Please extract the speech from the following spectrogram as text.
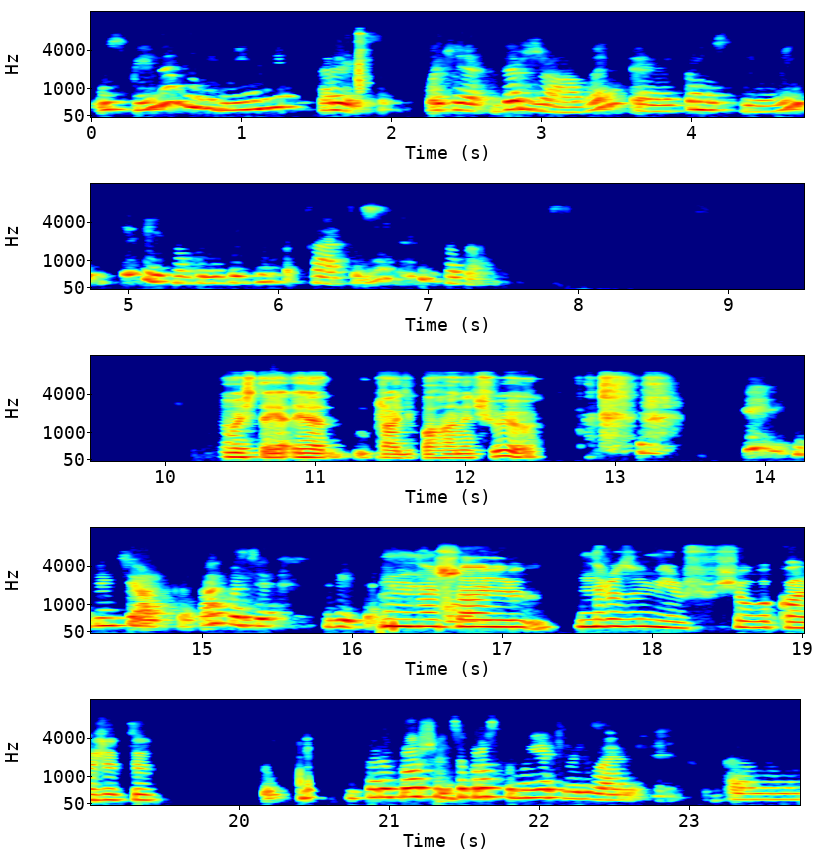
у спільне або відмінні риси. Отже, держави е, самостійні і дійсно політичні карті можна підказати. Вибачте, я, я правді погано чую. Дівчатка, так, отже, дивіться. На жаль, не розумію, що ви кажете. Перепрошую, це просто моє хвилювання. Ем,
